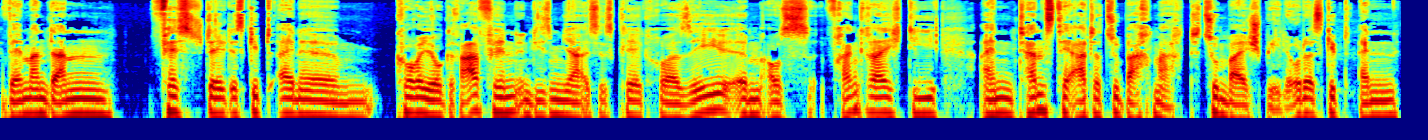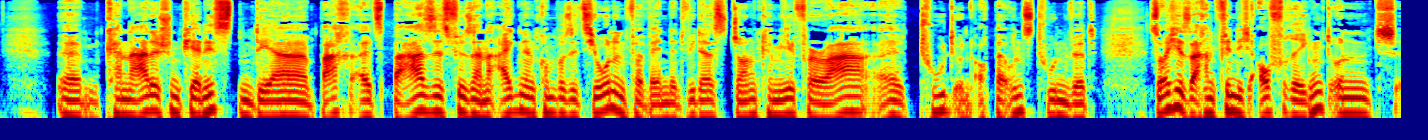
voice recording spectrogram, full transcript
wenn man dann feststellt, es gibt eine Choreografin, in diesem Jahr ist es Claire Croiset ähm, aus Frankreich, die ein Tanztheater zu Bach macht, zum Beispiel. Oder es gibt einen ähm, kanadischen Pianisten, der Bach als Basis für seine eigenen Kompositionen verwendet, wie das John Camille Farrar äh, tut und auch bei uns tun wird. Solche Sachen finde ich aufregend und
